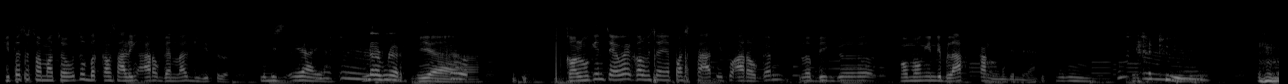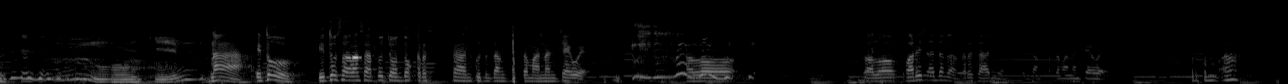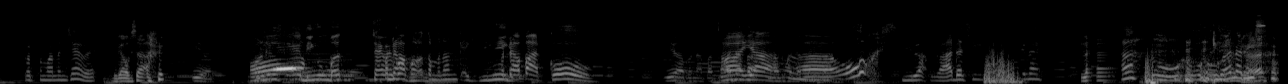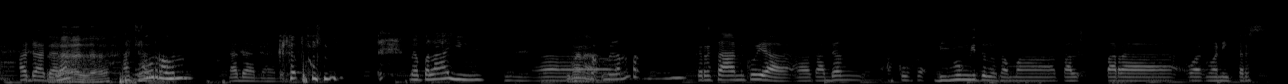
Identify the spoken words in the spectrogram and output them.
kita sesama cowok tuh bakal saling arogan lagi gitu loh. Lebih iya iya. Mm. Bener bener. Iya. Kalau mungkin cewek kalau misalnya pas saat itu arogan lebih ke ngomongin di belakang mungkin ya. Aduh. Mungkin. Nah, itu itu salah satu contoh keresahanku tentang pertemanan cewek. Kalau kalau Faris ada nggak keresahannya tentang pertemanan cewek? Pertem ah pertemanan cewek. Enggak usah. Oh, Oh, kayak bingung banget cewek pendapat- kalau temenan kayak gini. gitu. pendapatku. Iya, pendapat. Oh Ada nggak? iya. Ada Eh, nggak? oh gila nggak ada sih. Sebutin aja. Lah, gimana, Riz? Ada ada. Lah. Ada Turun. ada ada. ada. Kenapa Kenapa layu? Eh, Gimana? Keresahanku ya eh, kadang aku bingung gitu loh sama kal- para wa- waniters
